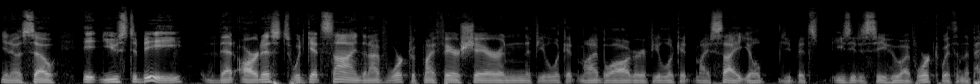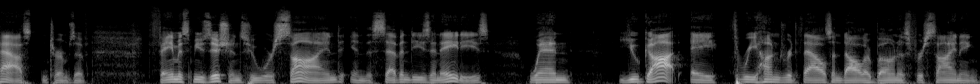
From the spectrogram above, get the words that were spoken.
You know, so it used to be that artists would get signed, and I've worked with my fair share. And if you look at my blog or if you look at my site, you'll it's easy to see who I've worked with in the past in terms of famous musicians who were signed in the 70s and 80s when you got a $300,000 bonus for signing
